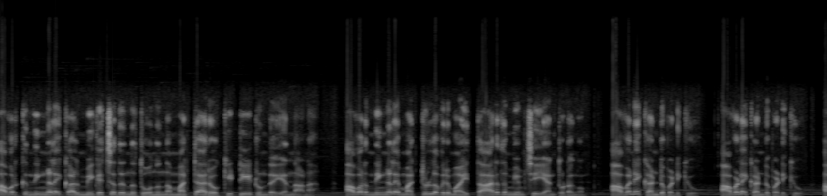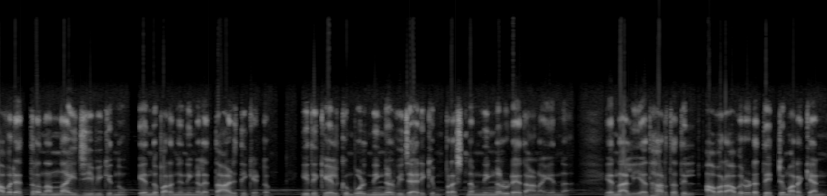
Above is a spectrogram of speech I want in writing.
അവർക്ക് നിങ്ങളെക്കാൾ മികച്ചതെന്ന് തോന്നുന്ന മറ്റാരോ കിട്ടിയിട്ടുണ്ട് എന്നാണ്. അവർ നിങ്ങളെ മറ്റുള്ളവരുമായി താരതമ്യം ചെയ്യാൻ തുടങ്ങും. അവനെ കണ്ടുപഠിക്കൂ. അവിടെ കണ്ടുപഠിക്കൂ. അവരെത്ര നന്നായി ജീവിക്കുന്നു എന്ന് പറഞ്ഞ് നിങ്ങളെ താഴ്ത്തിക്കെട്ടും ഇത് കേൾക്കുമ്പോൾ നിങ്ങൾ വിചാരിക്കും പ്രശ്നം നിങ്ങളുടേതാണ് എന്ന്. എന്നാൽ യഥാർത്ഥത്തിൽ അവർ അവരുടെ തെറ്റുമറയ്ക്കാൻ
